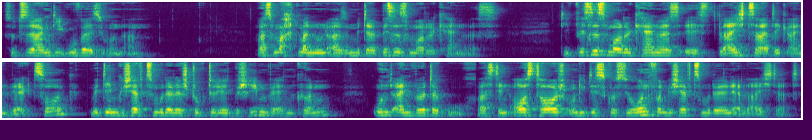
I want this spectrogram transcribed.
sozusagen die U-Version an. Was macht man nun also mit der Business Model Canvas? Die Business Model Canvas ist gleichzeitig ein Werkzeug, mit dem Geschäftsmodelle strukturiert beschrieben werden können, und ein Wörterbuch, was den Austausch und die Diskussion von Geschäftsmodellen erleichtert.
